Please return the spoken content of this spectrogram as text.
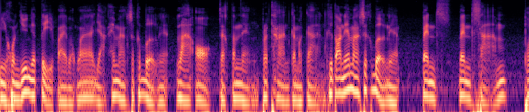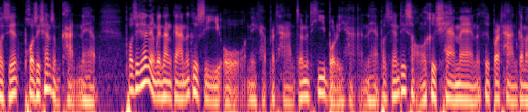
มีคนยื่นญัตติไปบอกว่าอยากให้มาร์คซักเคเบิร์กเนี่ยลาออกจากตำแหน่งประธานกรรมการ คือตอนนี้มาร์คซักเคเบิร์กเนี่ยเป็นเป็นสาม position position สำคัญนะครับ position อย่างเป็นทางการก็คือ CEO นะครับประธานเจ้าหน้าที่บริหารนะฮะ position ที่ 2 ก็คือ chairman ก็คือประธานกรรม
